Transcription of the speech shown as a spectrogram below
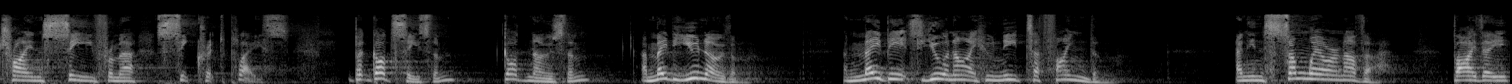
try and see from a secret place. But God sees them, God knows them, and maybe you know them. And maybe it's you and I who need to find them and in some way or another, by the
